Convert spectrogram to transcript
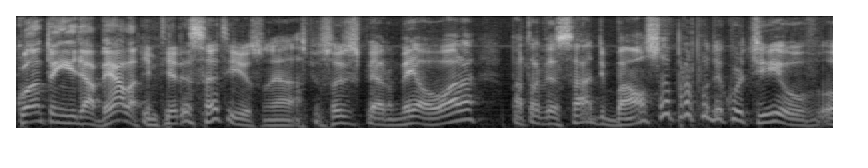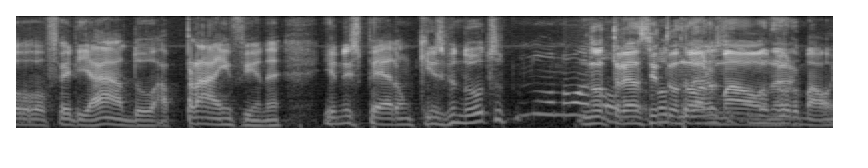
quanto em Ilhabela. Interessante isso, né? As pessoas esperam meia hora para atravessar de balsa para poder curtir o, o, feriado, a praia, enfim, né? E não esperam 15 minutos no, no, no, no trânsito, no normal, trânsito né? normal.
